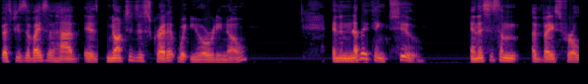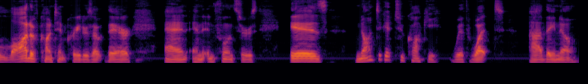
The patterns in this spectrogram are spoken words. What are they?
best pieces of advice I have is not to discredit what you already know. And mm-hmm. another thing too, and this is some advice for a lot of content creators out there and and influencers, is not to get too cocky with what uh, they know,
